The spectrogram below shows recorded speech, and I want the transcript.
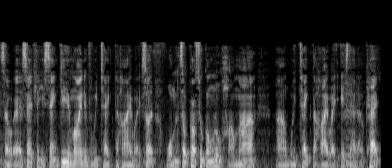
So essentially, he's saying, do you mind if we take the highway? So, 我们走高速公路好吗? Uh, we take the highway. Is that okay?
